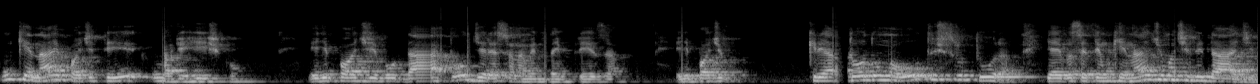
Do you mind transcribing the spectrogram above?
Um KENAI pode ter um grau de risco, ele pode mudar todo o direcionamento da empresa, ele pode criar toda uma outra estrutura. E aí você tem um KENAI de uma atividade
